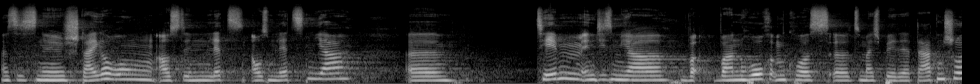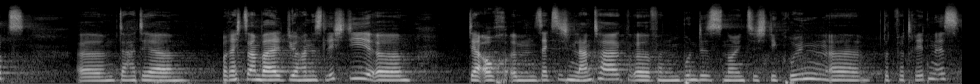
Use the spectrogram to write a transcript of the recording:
Das ist eine Steigerung aus, letzten, aus dem letzten Jahr. Äh, Themen in diesem Jahr waren hoch im Kurs, äh, zum Beispiel der Datenschutz. Äh, da hat der Rechtsanwalt Johannes Lichti, äh, der auch im Sächsischen Landtag äh, von dem Bundes 90 Die Grünen äh, dort vertreten ist,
